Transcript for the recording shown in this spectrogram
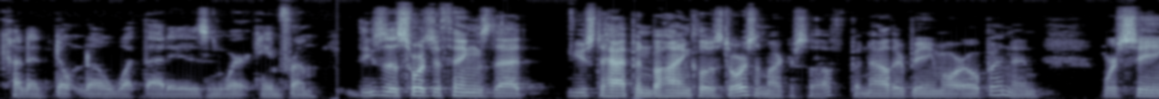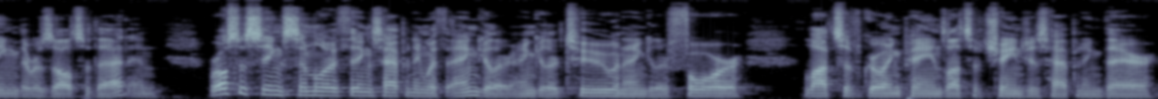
kind of don't know what that is and where it came from. These are the sorts of things that used to happen behind closed doors at Microsoft, but now they're being more open and we're seeing the results of that. And we're also seeing similar things happening with Angular, Angular 2 and Angular 4. Lots of growing pains, lots of changes happening there.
